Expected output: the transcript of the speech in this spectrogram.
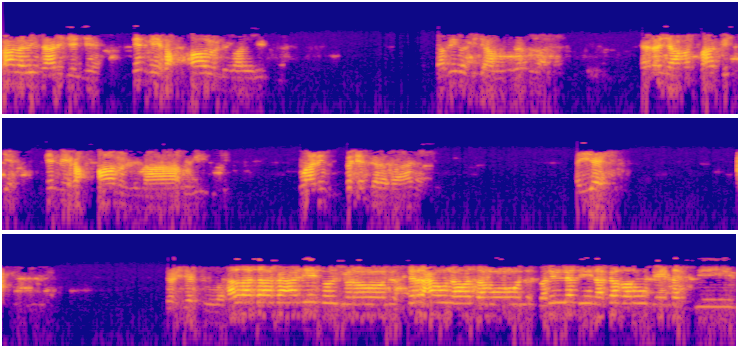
قال لي ناني جيجي إني فعال لما يريد نبيل في جاهل أنا يا ما فيك إني فعال لما أريد وأنا بحث أنا أيه هل أتاك حديث الجنود؟ فرعون وثمود بل الذين كفروا في تكذيب.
